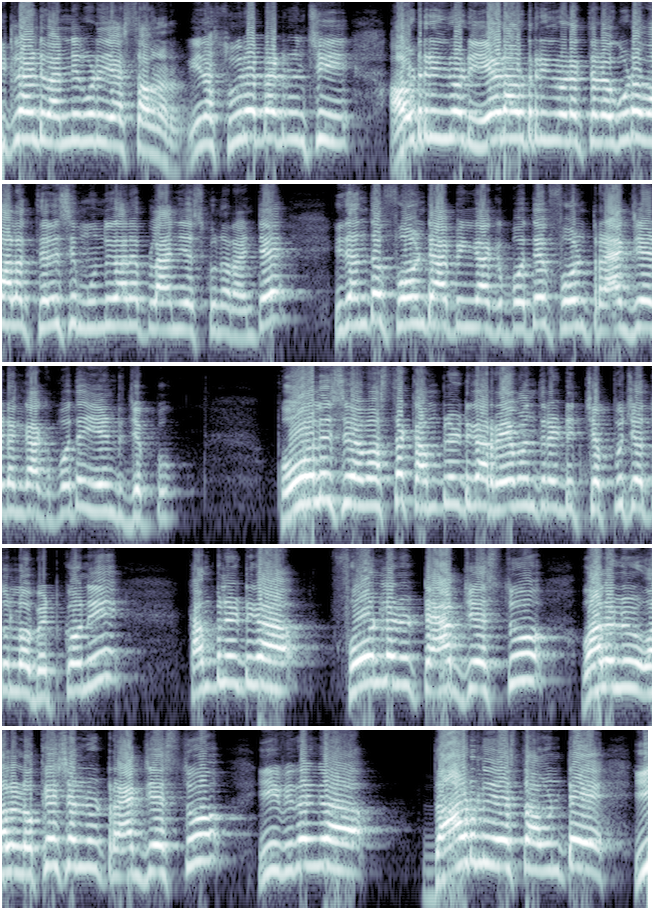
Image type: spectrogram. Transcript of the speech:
ఇట్లాంటివన్నీ కూడా చేస్తూ ఉన్నారు. ఈయన సూర్యాపేట నుంచి అవుటర్ రింగ్ రోడ్ ఏడు అవుటర్ రింగ్ రోడ్ ఎక్కడో కూడా వాళ్ళకి తెలిసి ముందుగానే ప్లాన్ చేసుకున్నారు. అంటే ఇదంతా ఫోన్ ట్యాపింగ్ కాకపోతే ఫోన్ ట్రాక్ చేయడం కాకపోతే ఏంటి చెప్పు? పోలీస్ వ్యవస్థ కంప్లీట్గా రేవంత్ రెడ్డి చెప్పు చేతుల్లో పెట్టుకొని కంప్లీట్గా ఫోన్లను ట్యాప్ చేస్తూ వాళ్ళను వాళ్ళ లొకేషన్ను ట్రాక్ చేస్తూ ఈ విధంగా దాడులు చేస్తూ ఉంటే ఈ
